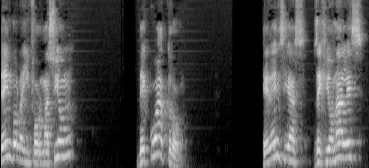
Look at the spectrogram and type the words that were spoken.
Tengo la información de cuatro gerencias regionales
